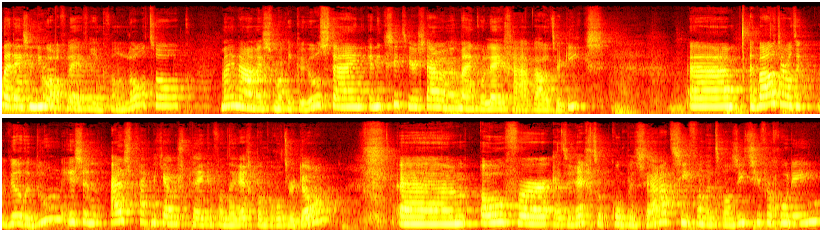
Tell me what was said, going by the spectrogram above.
bij deze nieuwe aflevering van Law Talk. Mijn naam is Marieke Hulstein en ik zit hier samen met mijn collega Wouter Dieks. Uh, Wouter, wat ik wilde doen is een uitspraak met jou bespreken van de rechtbank Rotterdam uh, over het recht op compensatie van de transitievergoeding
